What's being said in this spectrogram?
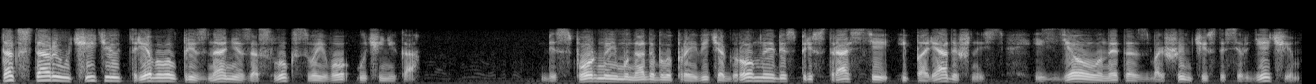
Так старый учитель требовал признания заслуг своего ученика. Бесспорно, ему надо было проявить огромное беспристрастие и порядочность, и сделал он это с большим чистосердечием,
